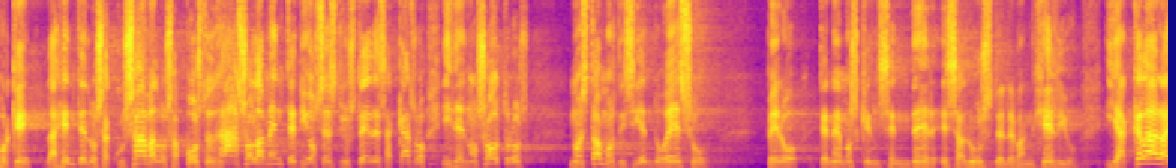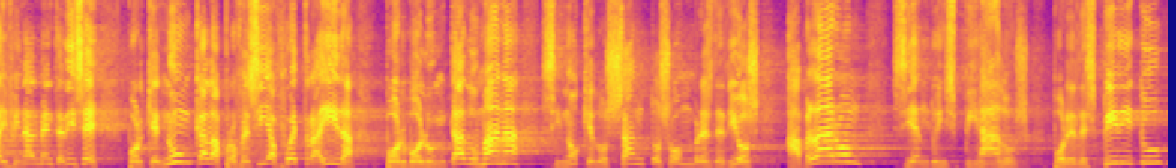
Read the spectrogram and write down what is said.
porque la gente los acusaba, los apóstoles, ah, solamente Dios es de ustedes, acaso, y de nosotros. No estamos diciendo eso pero tenemos que encender esa luz del Evangelio. Y aclara y finalmente dice, porque nunca la profecía fue traída por voluntad humana, sino que los santos hombres de Dios hablaron siendo inspirados por el Espíritu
